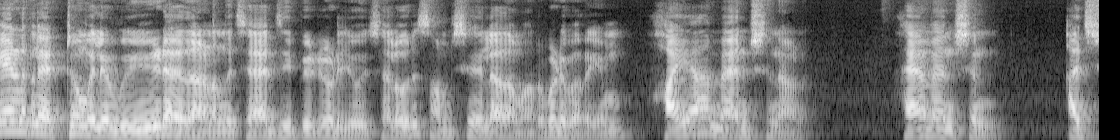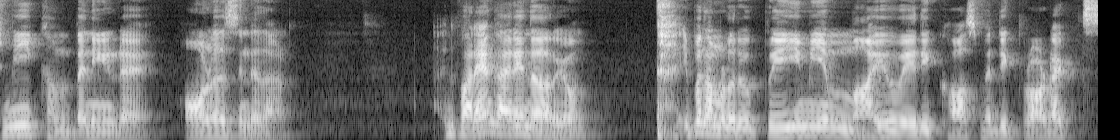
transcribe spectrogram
കേരളത്തിലെ ഏറ്റവും വലിയ വീട് ഏതാണെന്ന് ചാറ്റ് ജി പി ടിയോട് ചോദിച്ചാൽ ഒരു സംശയമില്ലാതെ മറുപടി പറയും ഹയ മാൻഷൻ ആണ് ഹയ മാൻഷൻ അജ്മി കമ്പനിയുടെ ഓണേഴ്സിന്റെതാണ്. ഇത് പറയാൻ കാര്യം എന്താ അറിയോ ഇപ്പം നമ്മളൊരു premium ayurvedic cosmetic products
